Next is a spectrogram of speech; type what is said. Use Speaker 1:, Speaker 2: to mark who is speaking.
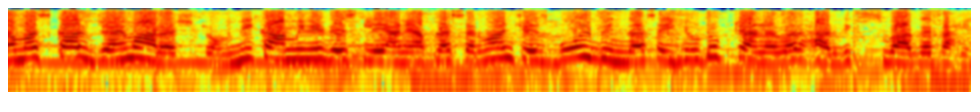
Speaker 1: नमस्कार जय महाराष्ट्र. मी कामिनी देसले आणि आपल्या सर्वांचेच बोल बिंदास युट्यूब चॅनलवर हार्दिक स्वागत आहे.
